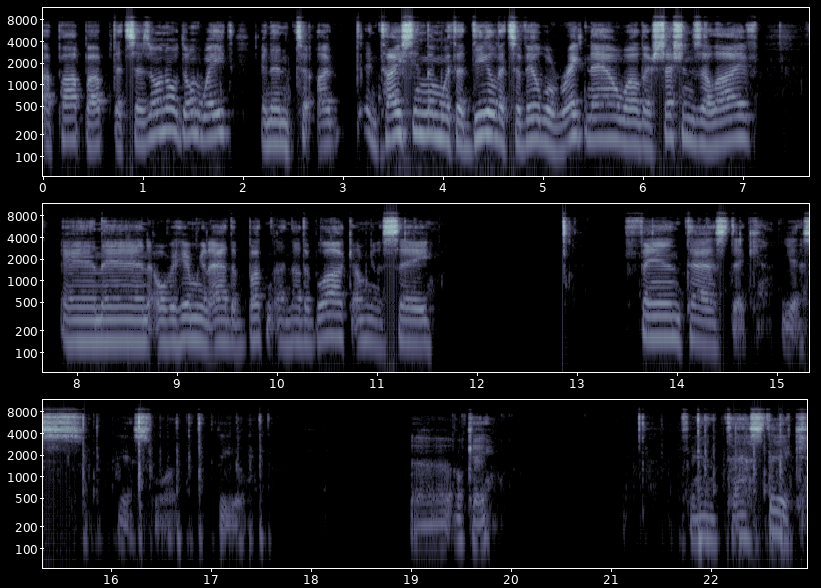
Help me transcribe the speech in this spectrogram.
a pop-up that says oh no don't wait and then uh, enticing them with a deal that's available right now while their session's alive. And then over here I'm going to add the button another block. I'm going to say fantastic. Yes. Yes what deal. Uh, okay fantastic.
